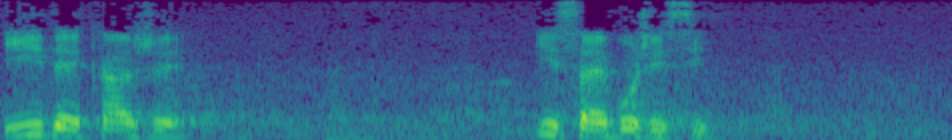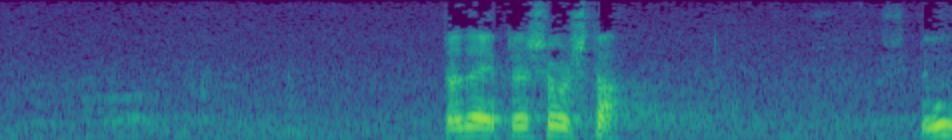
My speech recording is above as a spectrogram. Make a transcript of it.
ide, kaže, Isa je Boži sin. Tada je prešao šta? U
